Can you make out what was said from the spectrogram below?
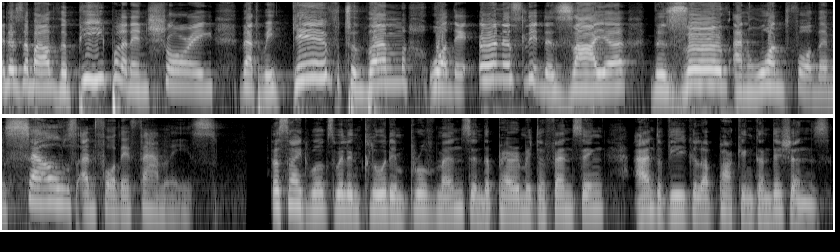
It is about the people and ensuring that we give to them what they earnestly desire, deserve, and want for themselves and for their families. The site works will include improvements in the perimeter fencing and vehicular parking conditions.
